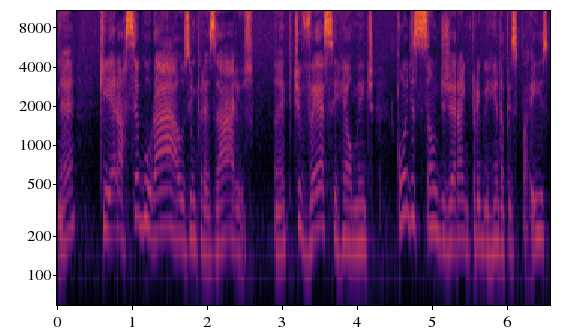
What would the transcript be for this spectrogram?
né, que era assegurar os empresários né, que tivessem realmente condição de gerar emprego e renda para esse país,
